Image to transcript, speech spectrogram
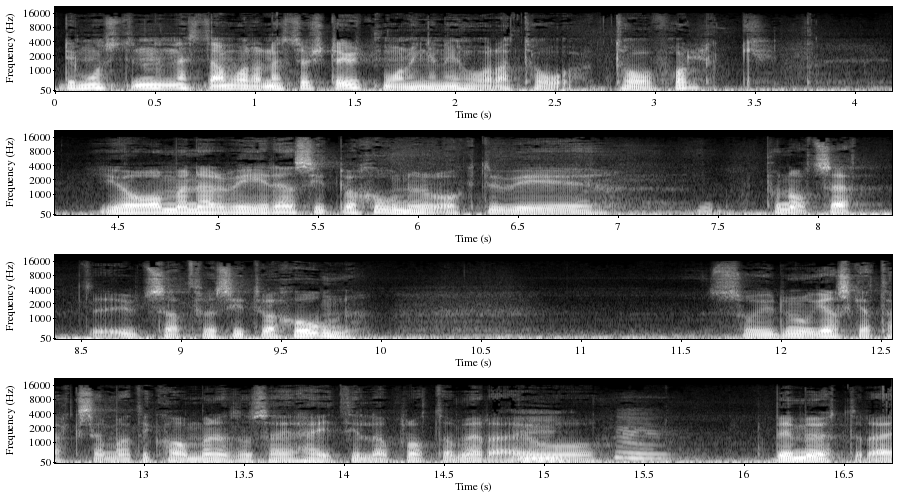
Det måste nästan vara den största utmaningen ni har att ta, ta folk. Ja, men när du är i den situationen och du är på något sätt utsatt för en situation. Så är du nog ganska tacksam att det kommer en som säger hej till dig och pratar med dig Mm. och Mm. bemöter dig.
